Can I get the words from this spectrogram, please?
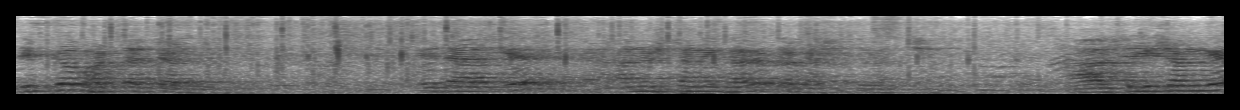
দীপ্ত ভট্টাচার্য। এটা আজকে আনুষ্ঠানিকভাবে প্রকাশিত হচ্ছে। আর সেই সঙ্গে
